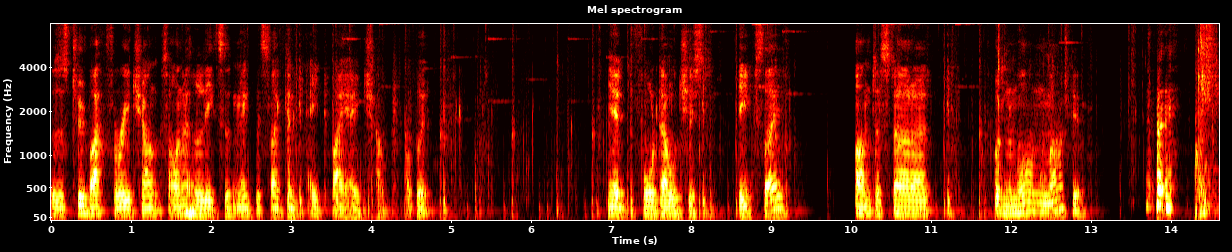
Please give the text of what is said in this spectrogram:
This is two by three chunks. I want to at least make this like an eight by eight chunk probably. Yeah, four double chest deep slate. Time to start uh, putting them all on the market.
